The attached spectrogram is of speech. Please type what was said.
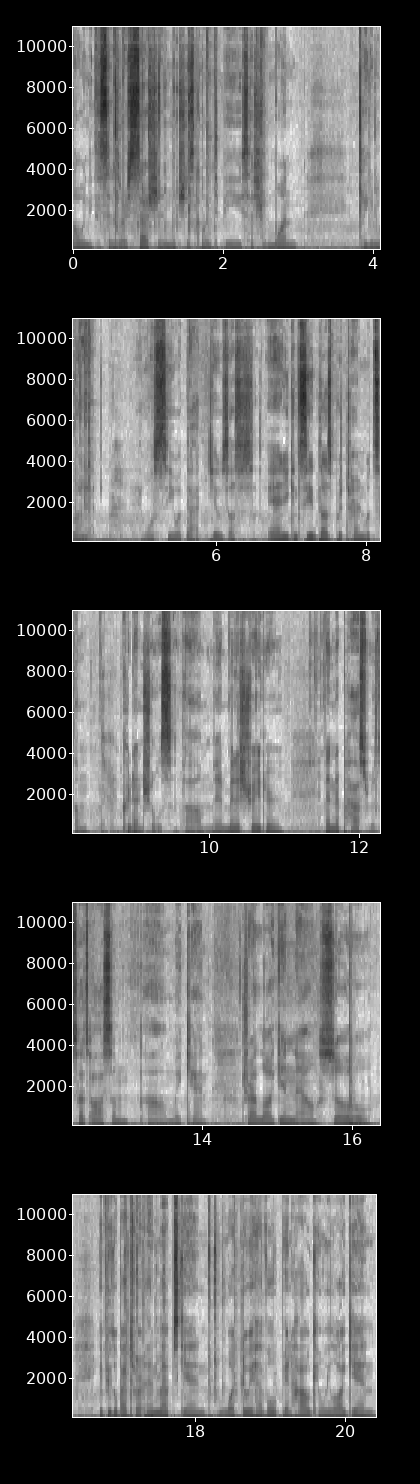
all we need to set is our session which is going to be session 1 we can run it. And we'll see what that gives us. And you can see it does return with some credentials. Um, administrator and a password. So that's awesome. Um, we can try to log in now. So if we go back to our nmap scan what do we have open? How can we log in?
